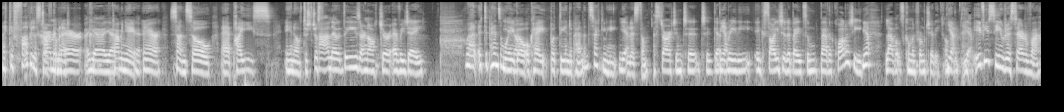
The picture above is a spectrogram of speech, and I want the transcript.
like the fabulous stuff coming out. Yeah, yeah, Carmenere, yeah. Cinsault, uh, Pais. You know, there's just Ah, no, these are not your everyday. Well, it depends on where You you, know. go. Okay, but the independents certainly Yeah. list them. Starting to, to get Yeah. really excited about some better quality Yeah. levels coming from Chile. Yeah. yeah. If you see Reserva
